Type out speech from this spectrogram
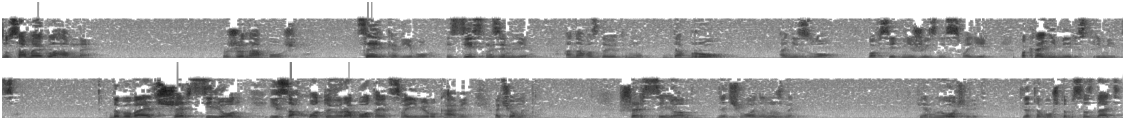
Но самое главное, жена Божья, церковь Его здесь на земле, она воздает Ему добром, а не злом во все дни жизни своей. По крайней мере, стремится добывает шерсть и лен и с охотою работает своими руками. О чем это? Шерсть и лен, для чего они нужны? В первую очередь, для того, чтобы создать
